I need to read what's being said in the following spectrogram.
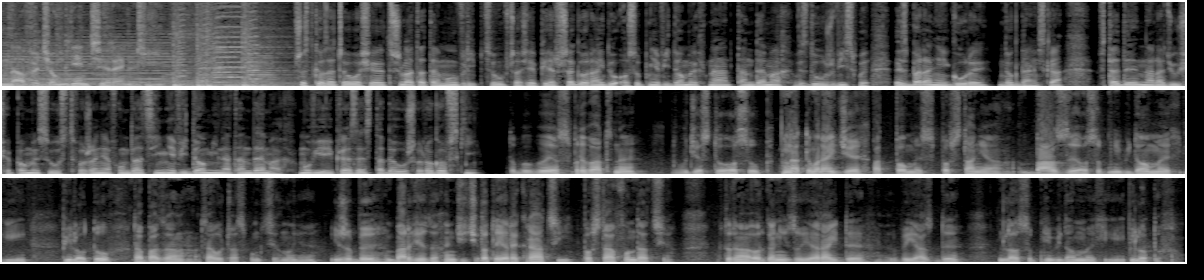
Na wyciągnięcie ręki. Wszystko zaczęło się trzy lata temu w lipcu w czasie pierwszego rajdu osób niewidomych na tandemach wzdłuż Wisły z Baraniej Góry do Gdańska. Wtedy naradził się pomysł stworzenia Fundacji Niewidomi na tandemach, mówi jej prezes Tadeusz Rogowski. To był wyjazd prywatny, 20 osób. Na tym rajdzie padł pomysł powstania bazy osób niewidomych i pilotów. Ta baza cały czas funkcjonuje i żeby bardziej zachęcić do tej rekreacji powstała fundacja, która organizuje rajdy, wyjazdy dla osób niewidomych i pilotów.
